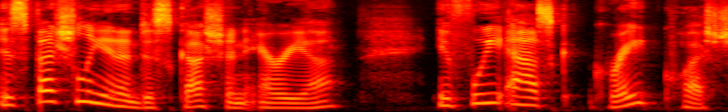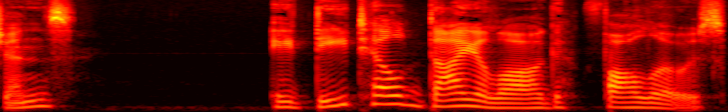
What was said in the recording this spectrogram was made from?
Especially in a discussion area, if we ask great questions, a detailed dialogue follows.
